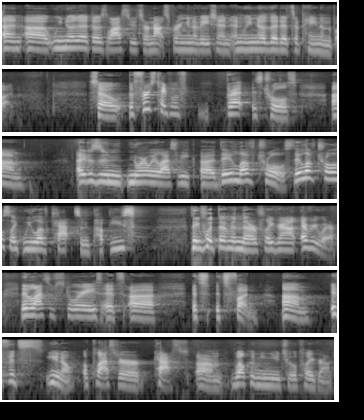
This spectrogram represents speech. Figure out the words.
And uh, we know that those lawsuits are not spurring innovation, and we know that it's a pain in the butt. So the first type of threat is trolls. Um, I was in Norway last week. Uh, they love trolls. They love trolls like we love cats and puppies. they put them in their playground everywhere. They have lots of stories. It's, uh, it's, it's fun. Um, if it's, you know, a plaster cast um, welcoming you to a playground.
